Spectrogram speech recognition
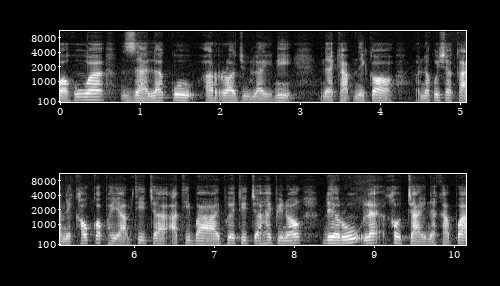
วะฮุวซาลากุอัรรอจุไลนี่นะครับนี่ก็นักวิชาการเนี่ยเขาก็พยายามที่จะอธิบายเพื่อที่จะให้พี่น้องได้รู้และเข้าใจนะครับว่า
